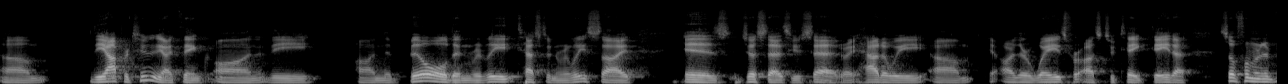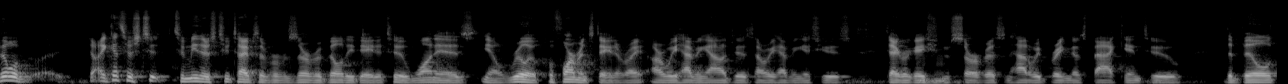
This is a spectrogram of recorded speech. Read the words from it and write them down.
Um, the opportunity, I think, on the on the build and release, test and release side is just as you said, right? How do we? Um, are there ways for us to take data? So from an build, I guess there's two. To me, there's two types of observability data too. One is you know really performance data, right? Are we having outages? Are we having issues? Degradation mm-hmm. of service, and how do we bring those back into the build,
